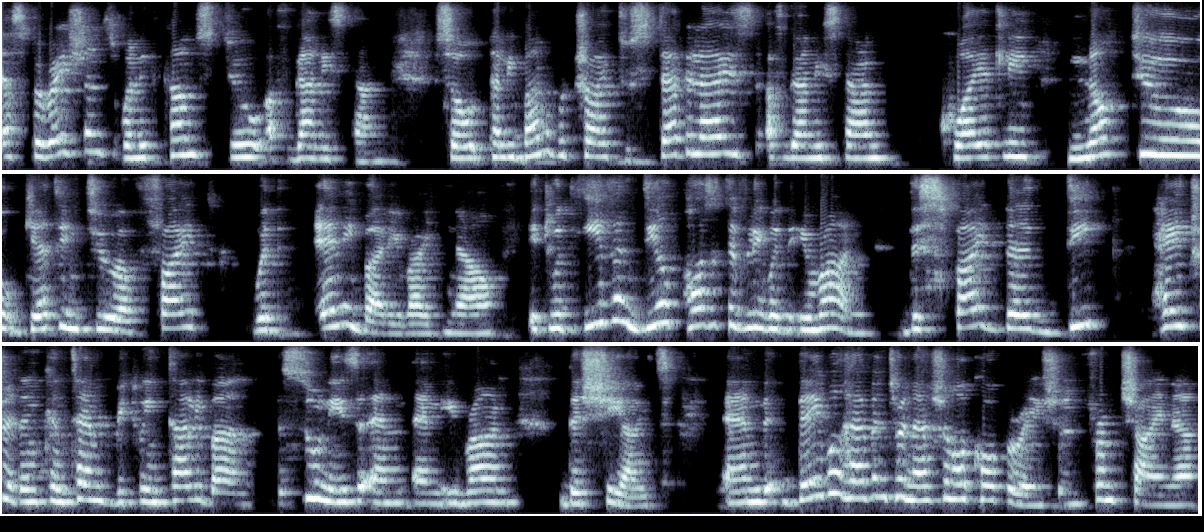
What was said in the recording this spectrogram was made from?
aspirations when it comes to Afghanistan. So Taliban would try to stabilize Afghanistan quietly, not to get into a fight with anybody right now. It would even deal positively with Iran, despite the deep hatred and contempt between Taliban, the Sunnis, and, and Iran, the Shiites. And they will have international cooperation from China,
